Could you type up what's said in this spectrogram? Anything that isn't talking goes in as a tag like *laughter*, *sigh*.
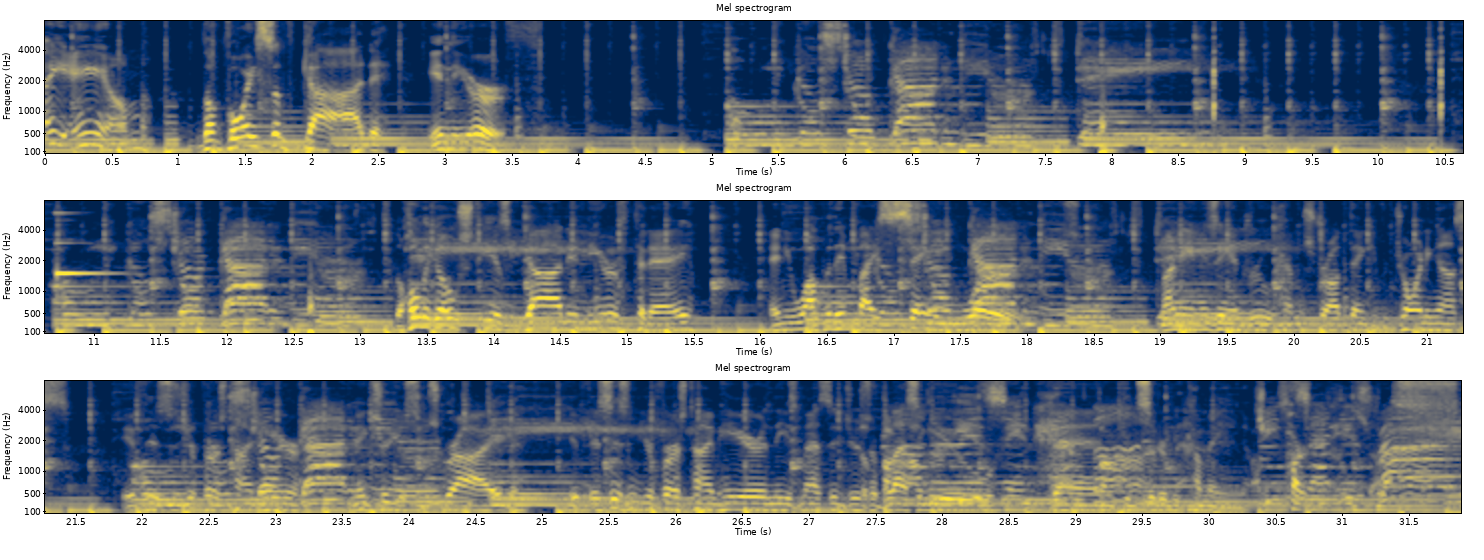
I am the voice of God in the earth. Holy Ghost of God in the earth today. Holy Ghost, your God in the earth. the Holy Ghost is God in the earth today and you walk with him by saying God words my name is Andrew Hemstraw thank you for joining us. If this is your first time here make sure you subscribe if this isn't your first time here and these messages are blessing you then consider becoming a partner with us.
